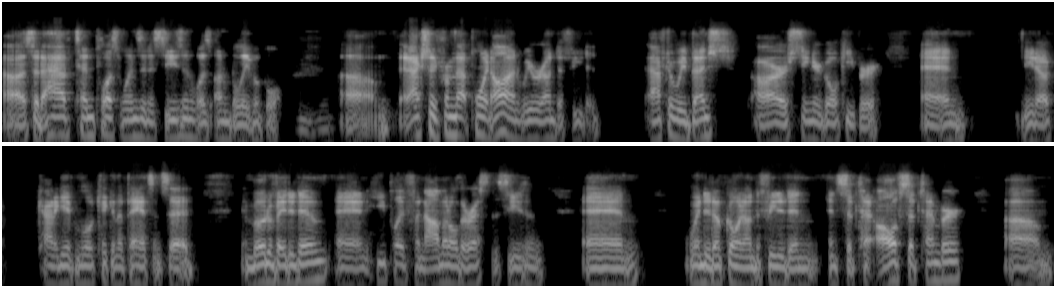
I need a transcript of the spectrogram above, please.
Uh, so to have 10 plus wins in a season was unbelievable. Mm-hmm. Um, and actually, from that point on, we were undefeated. After we benched our senior goalkeeper, and you know, kind of gave him a little kick in the pants and said it motivated him, and he played phenomenal the rest of the season, and we ended up going undefeated in in September, all of September, um,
